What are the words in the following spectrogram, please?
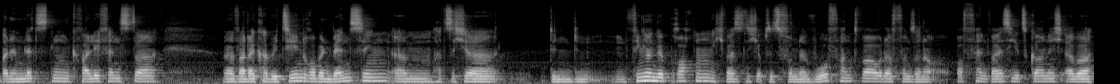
bei dem letzten Qualifenster, äh, war der Kapitän Robin Benzing, ähm, hat sich ja den, den Finger gebrochen. Ich weiß nicht, ob es jetzt von der Wurfhand war oder von seiner Offhand, weiß ich jetzt gar nicht, aber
